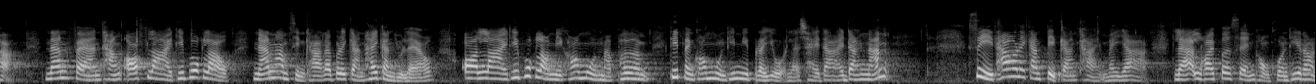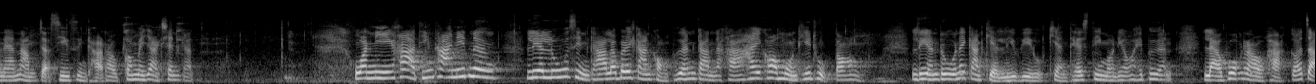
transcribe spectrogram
ค่ะแน่นแฟนทั้งออฟไลน์ที่พวกเราแนะนำสินค้าและบริการให้กันอยู่แล้ว ออนไลน์ที่พวกเรามีข้อมูลมาเพิ่ม ที่เป็นข้อมูลที่มีประโยชน์และใช้ได้ ดังนั้น 4 เท่าในการปิดการขายไม่ยาก และ 100%ของคนที่เราแนะนำจะซื้อสินค้าเราก็ไม่ยากเช่นกันวันนี้ค่ะทิ้งท้ายนิดนึง เรียนรู้สินค้าและบริการของเพื่อนกันนะคะ ให้ข้อมูลที่ถูกต้อง เรียนรู้ในการเขียนรีวิว เขียนเทสติโมเนียลให้เพื่อน แล้วพวกเราค่ะก็จะ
